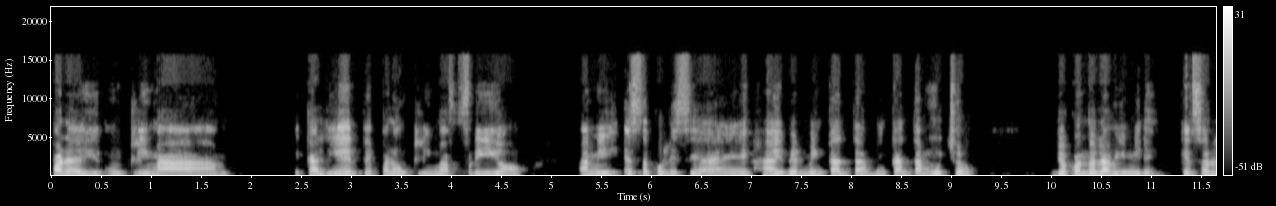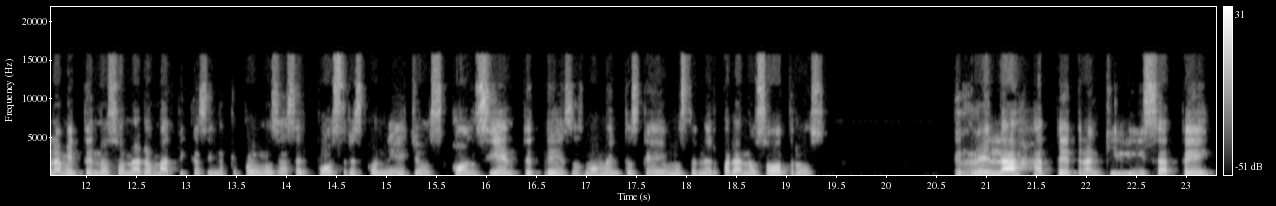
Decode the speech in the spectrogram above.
para ir un clima caliente, para un clima frío. A mí esta publicidad de Hyber me encanta, me encanta mucho. Yo cuando la vi, mire, que solamente no son aromáticas, sino que podemos hacer postres con ellos. Consiéntete de esos momentos que debemos tener para nosotros. Relájate, tranquilízate.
